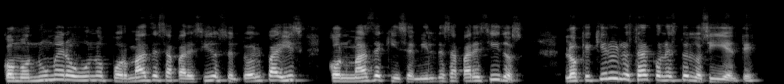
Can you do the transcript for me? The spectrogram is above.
como número uno por más desaparecidos en todo el país, con más de 15 mil desaparecidos. Lo que quiero ilustrar con esto es lo siguiente.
